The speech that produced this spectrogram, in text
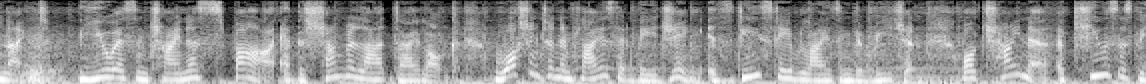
Tonight, the US and China spar at the Shangri La Dialogue. Washington implies that Beijing is destabilizing the region, while China accuses the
